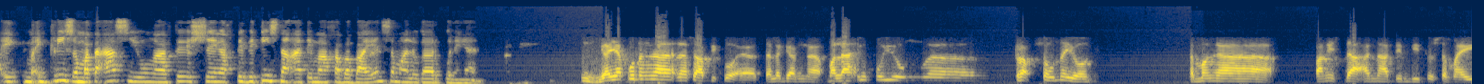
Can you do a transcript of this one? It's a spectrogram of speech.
i- ma-increase o mataas yung ah, fishing activities ng ating mga kababayan sa mga lugar po na yan? Hmm, Gaya po nang uh, nasabi ko, eh, talagang ah, malayo po yung uh, drop zone na yon sa mga pangisdaan natin dito sa may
